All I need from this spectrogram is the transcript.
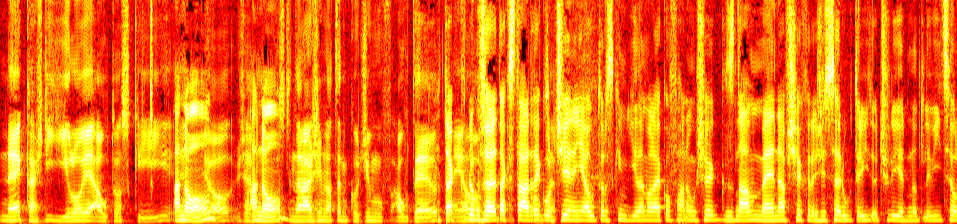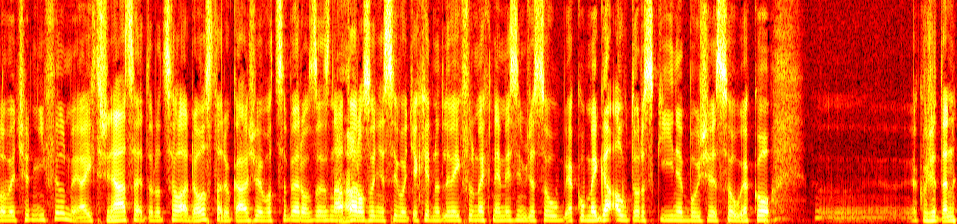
ne každý dílo je autorský. Ano, jo, že ano. Prostě narážím na ten Kojimův autor. ten tak jeho dobře, tak Star Trek určitě není autorským dílem, ale jako fanoušek znám jména všech režisérů, kteří točili jednotlivý celovečerní filmy. A jich 13 je to docela dost a dokáže je od sebe rozeznat Aha. a rozhodně si o těch jednotlivých filmech nemyslím, že jsou jako mega autorský nebo že jsou jako jako že ten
